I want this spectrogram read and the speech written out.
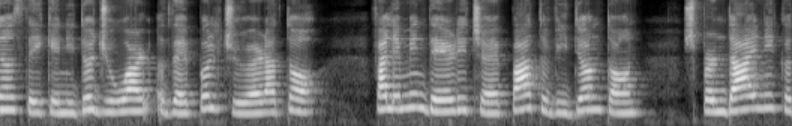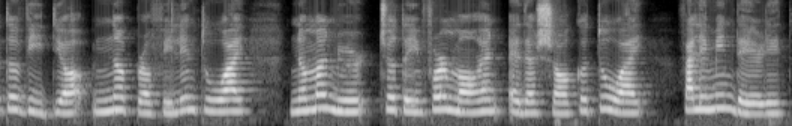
nëse i keni dëgjuar dhe pëlqyer ato. Faleminderit që e patë videon tonë. Shpërndajeni këtë video në profilin tuaj në mënyrë që të informohen edhe shokët tuaj. Faleminderit!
